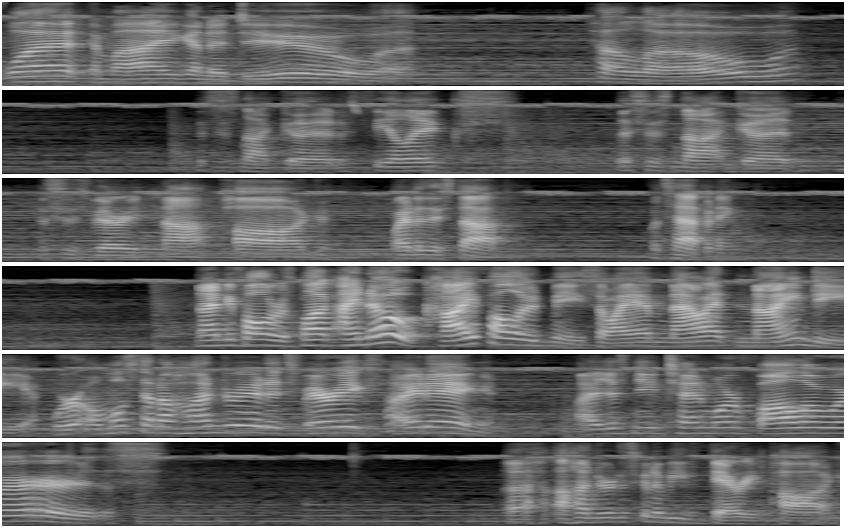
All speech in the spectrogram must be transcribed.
What am I gonna do? Hello? Not good. Felix? This is not good. This is very not Pog. Why did they stop? What's happening? 90 followers Pog. I know, Kai followed me, so I am now at 90. We're almost at 100. It's very exciting. I just need 10 more followers. Uh, 100 is going to be very pog.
